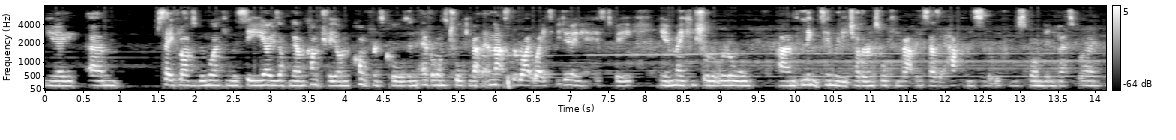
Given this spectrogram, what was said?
you know um, safe lives has been working with ceos up and down the country on conference calls and everyone's talking about that and that's the right way to be doing it is to be you know making sure that we're all um, linked in with each other and talking about this as it happens so that we can respond in the best way.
